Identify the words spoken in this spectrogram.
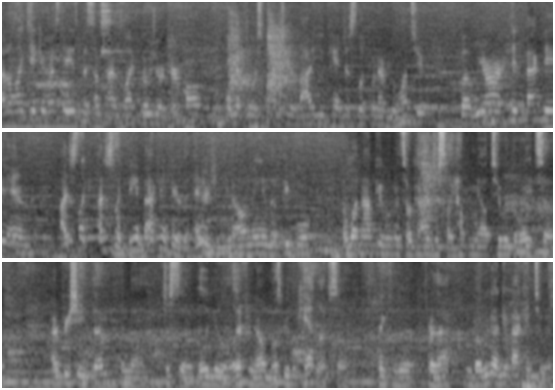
I don't like taking rest days, but sometimes life throws you a curveball, and you have to respond to your body. You can't just lift whenever you want to. But we are hitting back day, and I just like I just like being back in here, the energy, you know I mean? The people and whatnot. People have been so kind, just like helping me out too with the weight. So I appreciate them and uh, just the ability to lift. You know, most people can't lift, so thankful for, for that. But we're gonna get back into it.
